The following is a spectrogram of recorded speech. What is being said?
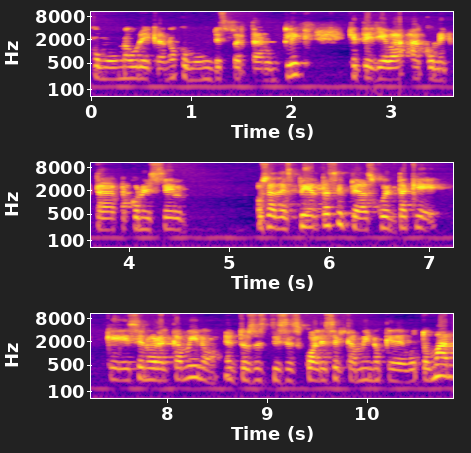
como una eureka, ¿no? Como un despertar, un clic que te lleva a conectar con ese, o sea, despiertas y te das cuenta que, que ese no era el camino, entonces dices, ¿cuál es el camino que debo tomar?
